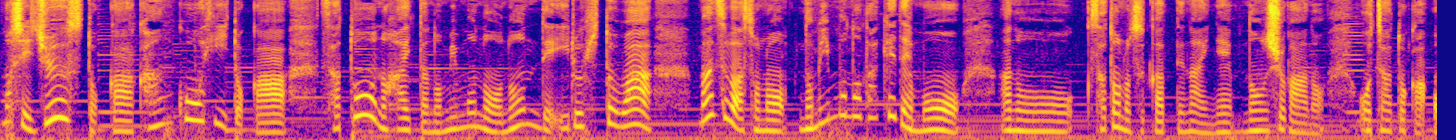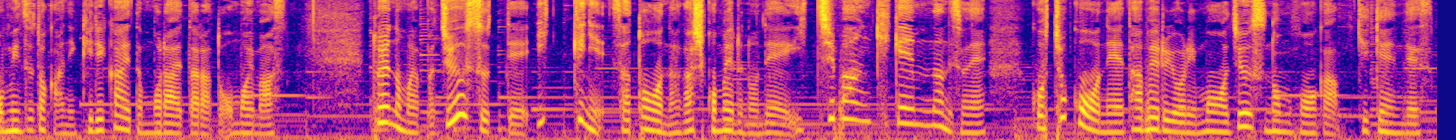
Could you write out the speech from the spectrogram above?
もしジュースとか缶コーヒーとか砂糖の入った飲み物を飲んでいる人は、まずはその飲み物だけでも、あの、砂糖の使ってないね、ノンシュガーのお茶とかお水とかに切り替えてもらえたらと思います。というのもやっぱジュースって一気に砂糖を流し込めるので、一番危険なんですよね。こう、チョコをね、食べるよりもジュース飲む方が危険です。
